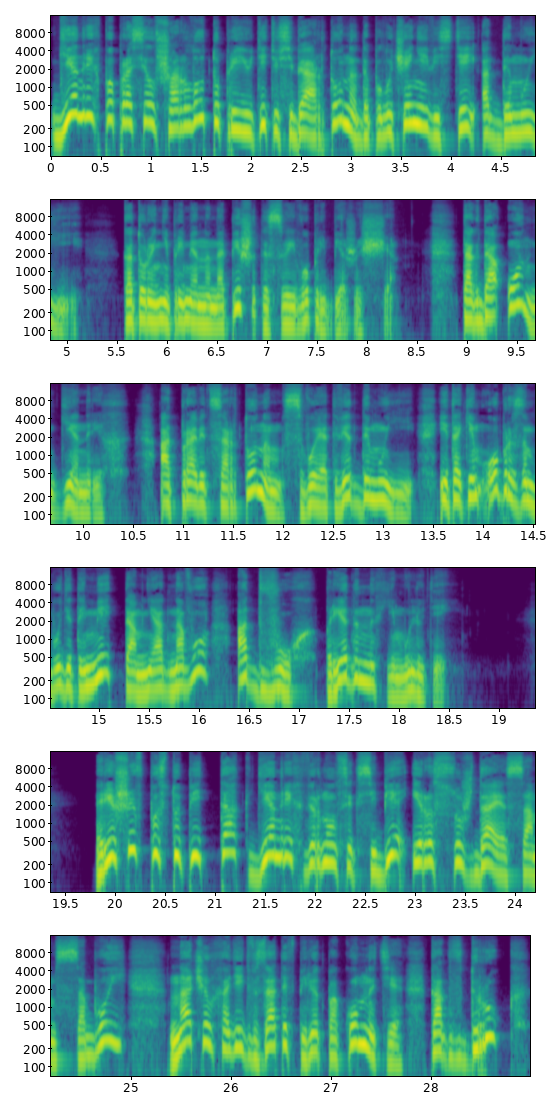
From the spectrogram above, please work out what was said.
Генрих попросил Шарлотту приютить у себя Артона до получения вестей от Демуи, который непременно напишет из своего прибежища. Тогда он, Генрих, отправит с Артоном свой ответ Демуи и таким образом будет иметь там не одного, а двух преданных ему людей. Решив поступить так, Генрих вернулся к себе и, рассуждая сам с собой, начал ходить взад и вперед по комнате, как вдруг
